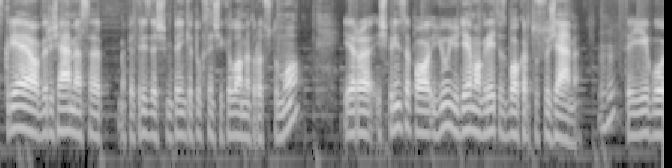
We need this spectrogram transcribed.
skriejo virš Žemės apie 35 tūkstančių km atstumu ir iš principo jų judėjimo greitis buvo kartu su Žemė. Mhm. Tai jeigu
